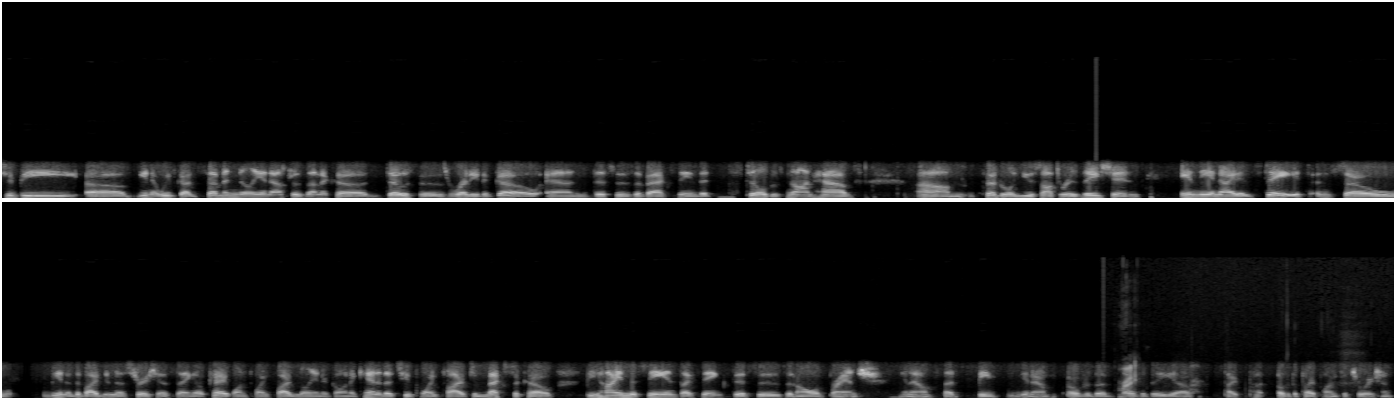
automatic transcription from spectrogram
to be, uh, you know, we've got 7 million AstraZeneca doses ready to go, and this is a vaccine that still does not have um, federal use authorization in the United States. And so, you know, the Biden administration is saying, okay, 1.5 million are going to Canada, 2.5 to Mexico. Behind the scenes, I think this is an olive branch, you know, that be, you know, over the right. over the uh, pipe of the pipeline situation.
